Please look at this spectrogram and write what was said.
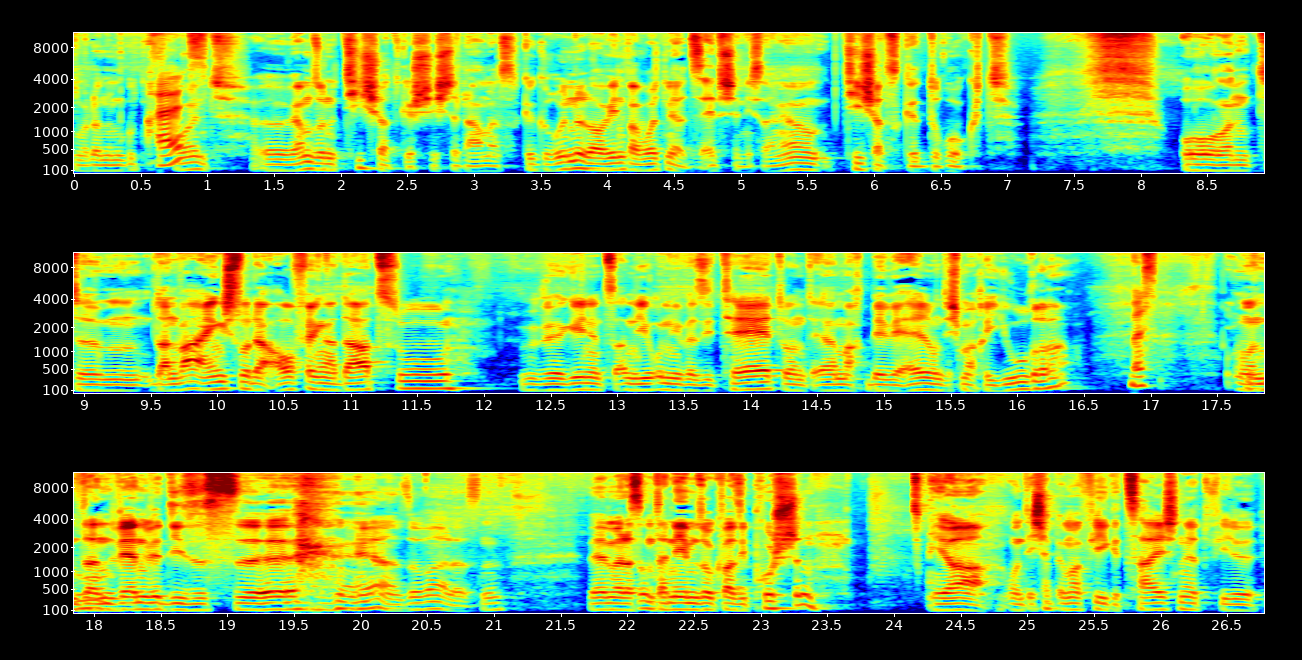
oder einem guten Als? Freund. Äh, wir haben so eine T-Shirt-Geschichte damals gegründet. Auf jeden Fall wollten wir halt selbstständig sein. Wir haben T-Shirts gedruckt. Und ähm, dann war eigentlich so der Aufhänger dazu, wir gehen jetzt an die Universität und er macht BWL und ich mache Jura. Was? Und dann werden wir dieses, äh, ja, so war das, ne? Werden wir das Unternehmen so quasi pushen. Ja, und ich habe immer viel gezeichnet, viel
